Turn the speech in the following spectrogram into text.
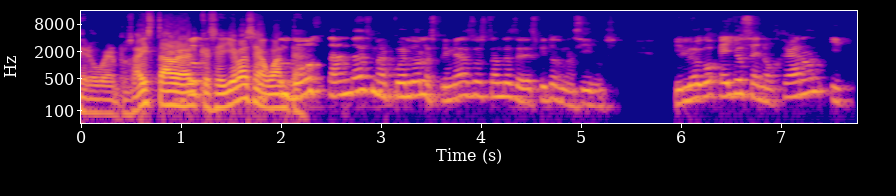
Pero bueno, pues ahí está, ¿verdad? el que se lleva se aguanta. Dos tandas, me acuerdo, las primeras dos tandas de despidos masivos. Y luego ellos se enojaron y,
